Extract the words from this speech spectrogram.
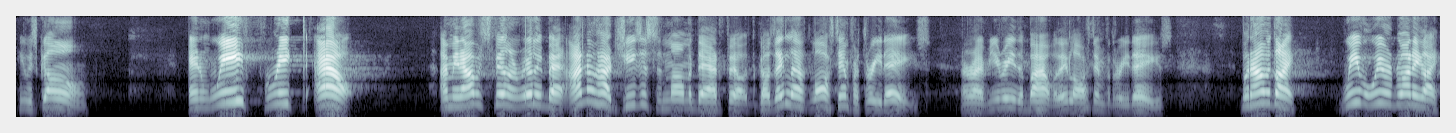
He was gone. And we freaked out. I mean, I was feeling really bad. I know how Jesus' mom and dad felt because they left, lost him for three days. All right, if you read the Bible, they lost him for three days. But I was like, we, we were running like,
